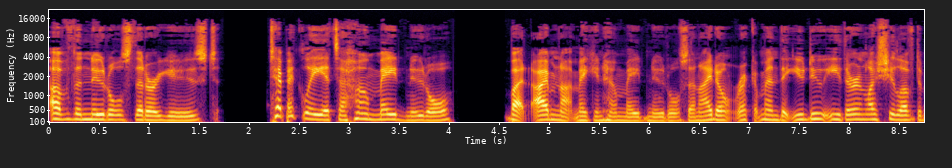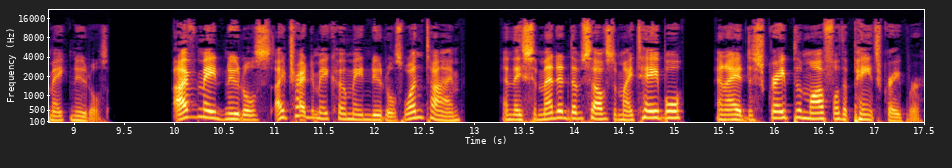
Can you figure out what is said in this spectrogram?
of the noodles that are used, typically it's a homemade noodle, but I'm not making homemade noodles, and I don't recommend that you do either unless you love to make noodles. I've made noodles. I tried to make homemade noodles one time, and they cemented themselves to my table, and I had to scrape them off with a paint scraper.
